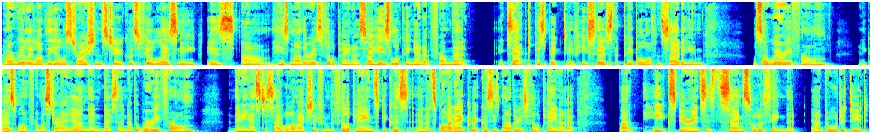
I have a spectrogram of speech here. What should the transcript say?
And I really love the illustrations too, because Phil Lesnie is, um, his mother is Filipino. So he's looking at it from that exact perspective. He says that people often say to him, Well, so where are you from? And he goes, Well, I'm from Australia. And then they say, No, but where are you from? And then he has to say, Well, I'm actually from the Philippines because, and it's quite accurate because his mother is Filipino, but he experiences the same sort of thing that our daughter did.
